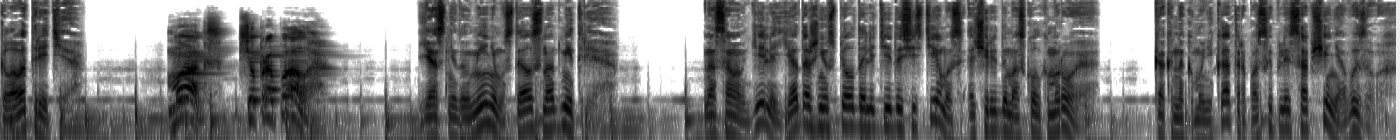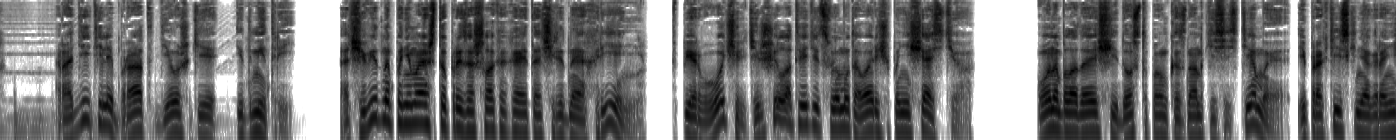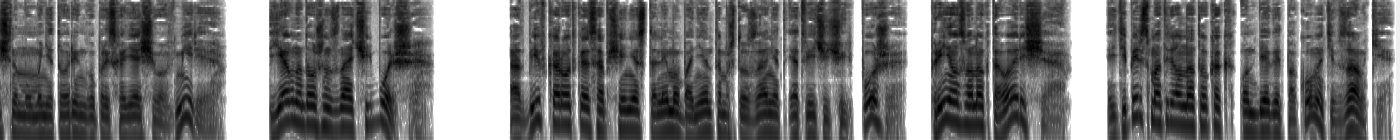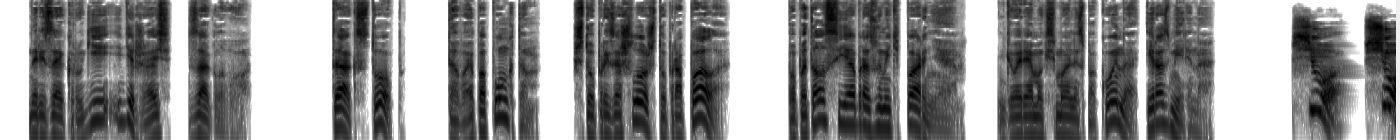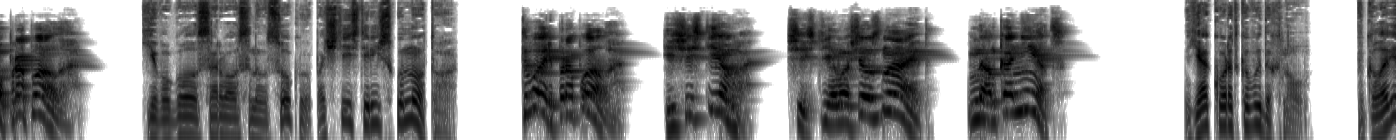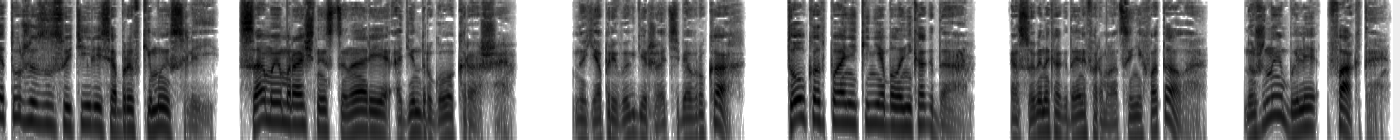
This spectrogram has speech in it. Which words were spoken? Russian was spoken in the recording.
Глава третья. «Макс, все пропало!» Я с недоумением уставился на Дмитрия. На самом деле, я даже не успел долететь до системы с очередным осколком роя, как на коммуникатор посыпались сообщения о вызовах. Родители, брат, девушки и Дмитрий. Очевидно, понимая, что произошла какая-то очередная хрень, в первую очередь решил ответить своему товарищу по несчастью. Он, обладающий доступом к изнанке системы и практически неограниченному мониторингу происходящего в мире, явно должен знать чуть больше. Отбив короткое сообщение стальным абонентам, что занят и отвечу чуть позже, принял звонок товарища и теперь смотрел на то, как он бегает по комнате в замке, нарезая круги и держась за голову. «Так, стоп. Давай по пунктам. Что произошло, что пропало?» Попытался я образумить парня, говоря максимально спокойно и размеренно. «Все, все пропало!» Его голос сорвался на высокую, почти истерическую ноту. «Тварь пропала! И система! Система все знает! Нам конец!» Я коротко выдохнул. В голове тут же засуетились обрывки мыслей, самые мрачные сценарии один другого краше. Но я привык держать себя в руках. Толку от паники не было никогда, особенно когда информации не хватало. Нужны были факты.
